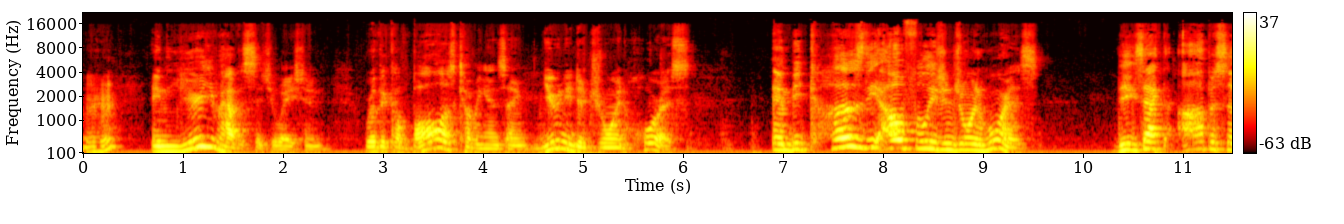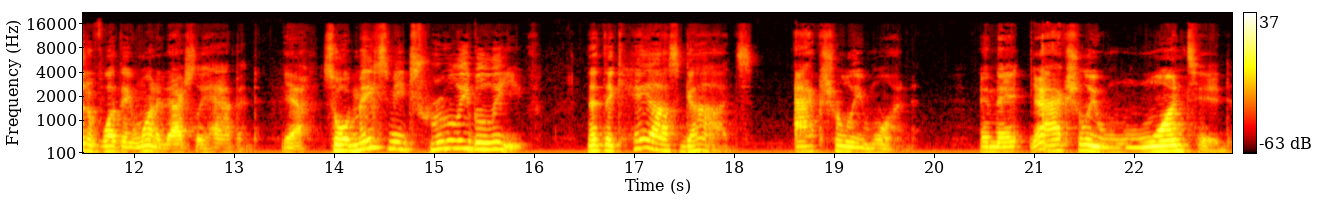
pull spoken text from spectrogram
Mm-hmm. And here you have a situation where the Cabal is coming in saying, you need to join Horus And because the Alpha Legion joined Horus, the exact opposite of what they wanted actually happened. Yeah. So it makes me truly believe that the Chaos Gods actually won. And they Yeah. actually wanted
